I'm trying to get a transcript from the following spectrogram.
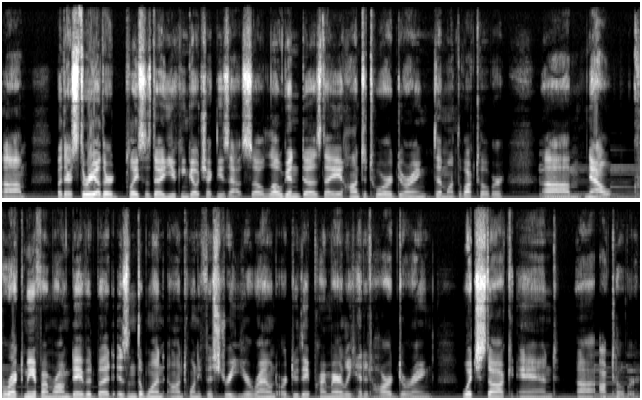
Um, but there's three other places that you can go check these out. So Logan does the haunted tour during the month of October. Um, now, correct me if I'm wrong, David, but isn't the one on 25th Street year round, or do they primarily hit it hard during Witchstock and uh, October?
